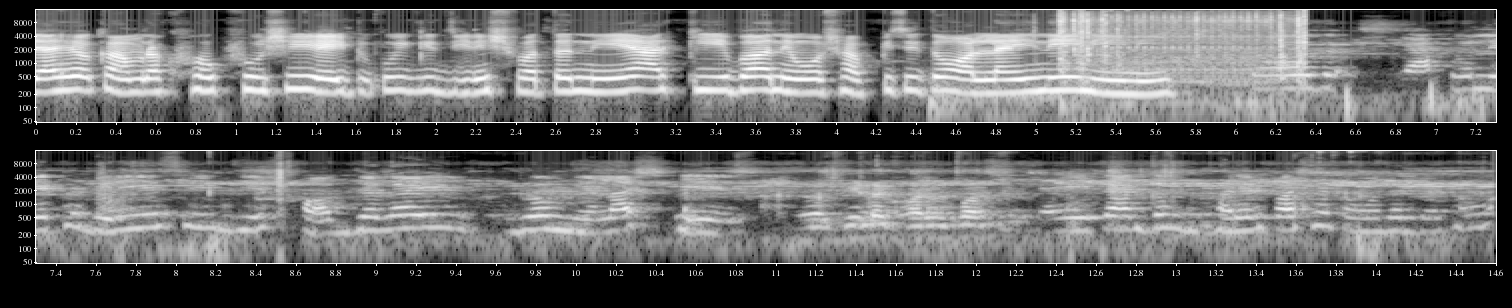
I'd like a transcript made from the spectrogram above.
যাই হোক, আমরা খুব খুশি, এইটুকুই জিনিসপত্র নিয়ে, আর কী বা নেব সব কিছু তো অনলাইনেই নিই এত লেটে বেরিয়েছি যে সব জায়গায় পুরো মেলা শেষ। যেটা ঘরের পাশে। এটা একদম ঘরের পাশে তোমাদের দেখাবো।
